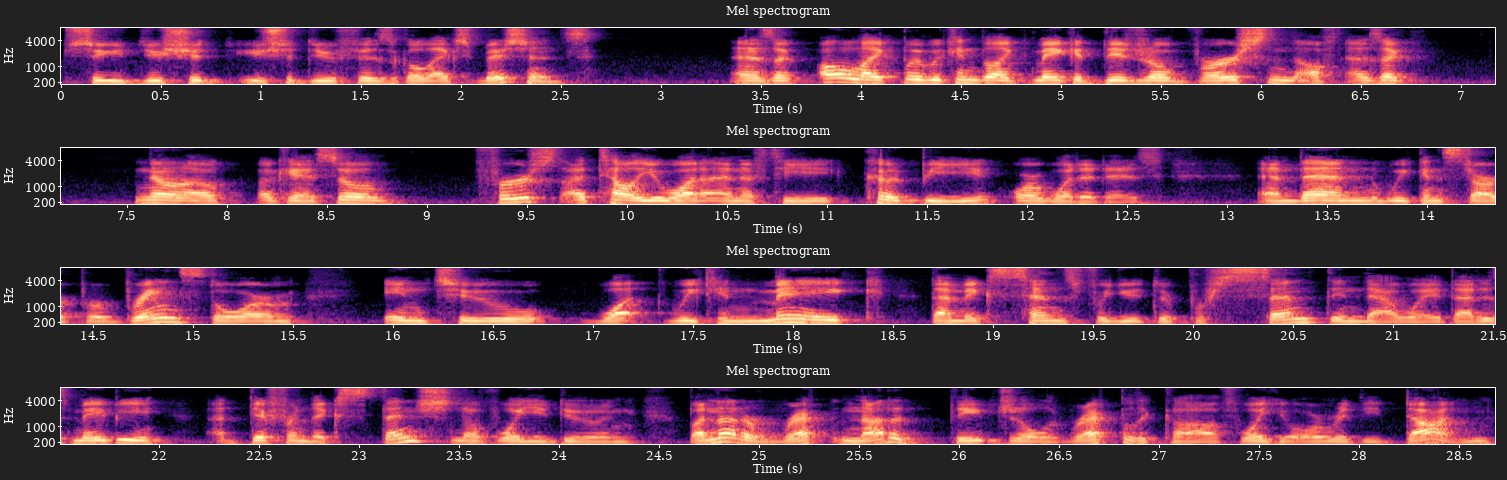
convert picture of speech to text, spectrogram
so you, you should you should do physical exhibitions. And it's like, oh, like, but we can like make a digital version of. I was like, no, no. Okay, so first I tell you what NFT could be or what it is, and then we can start to brainstorm into what we can make that makes sense for you to present in that way. That is maybe a different extension of what you're doing, but not a rep, not a digital replica of what you already done.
